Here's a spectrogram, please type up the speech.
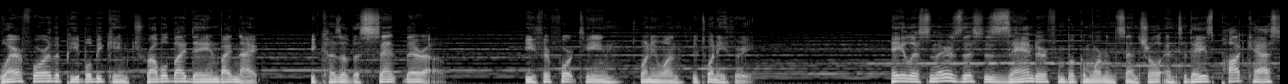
Wherefore the people became troubled by day and by night, because of the scent thereof. Ether 14, 21 through 23. Hey listeners, this is Xander from Book of Mormon Central, and today's podcast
